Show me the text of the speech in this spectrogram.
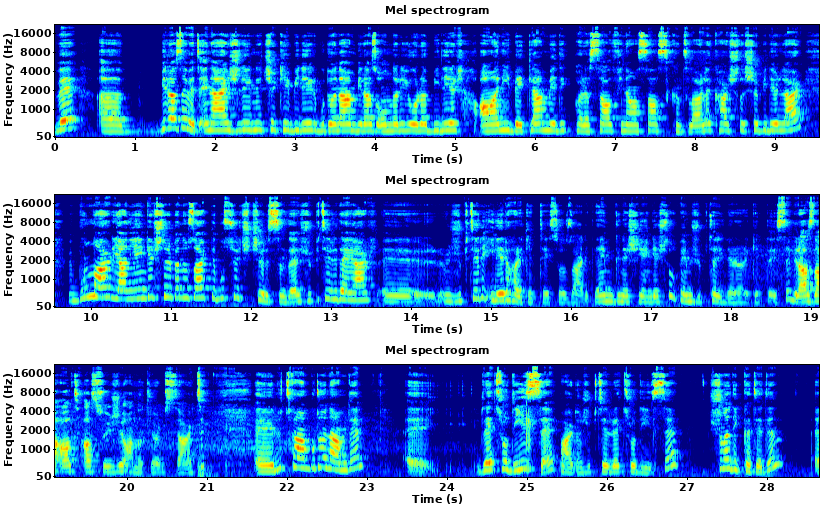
Ve e, biraz evet enerjilerini çekebilir. Bu dönem biraz onları yorabilir. Ani beklenmedik parasal, finansal sıkıntılarla karşılaşabilirler. Bunlar yani yengeçleri ben özellikle bu süreç içerisinde Jüpiter'i de eğer e, Jüpiter'i ileri hareketteyse özellikle hem Güneş'i yengeçte olup hem Jüpiter ileri hareketteyse biraz da alt astroloji anlatıyorum size artık. E, lütfen bu dönemde e, retro değilse, pardon Jüpiter retro değilse şuna dikkat edin. E,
